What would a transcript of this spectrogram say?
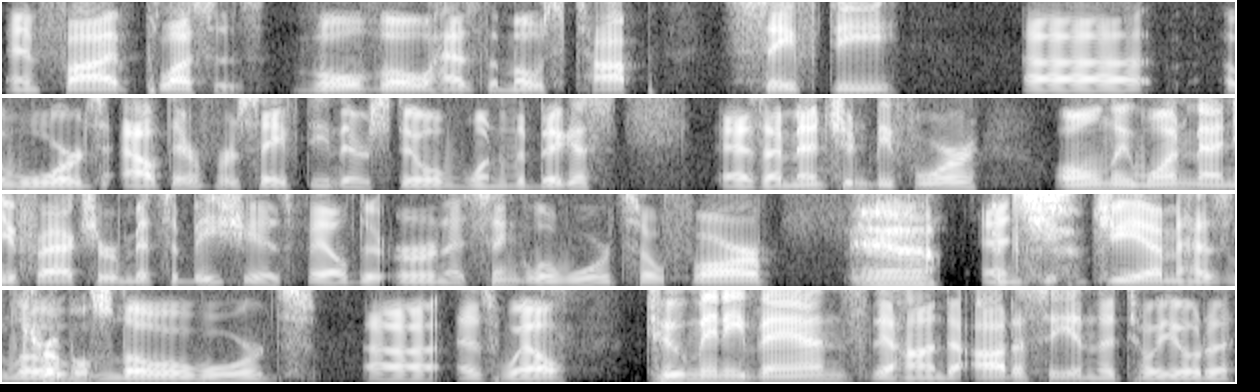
and five pluses. Volvo has the most top safety uh, awards out there for safety. They're still one of the biggest. As I mentioned before, only one manufacturer, Mitsubishi, has failed to earn a single award so far, yeah. and G- GM has low troubles. low awards uh, as well. Two minivans, the Honda Odyssey and the Toyota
